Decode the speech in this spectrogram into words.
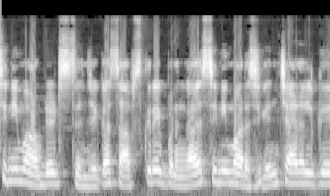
சினிமா அப்டேட்ஸ் தெரிஞ்சுக்க சப்ஸ்கிரைப் பண்ணுங்கள் சினிமா ரசிகன் சேனலுக்கு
